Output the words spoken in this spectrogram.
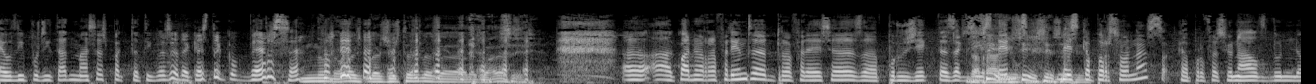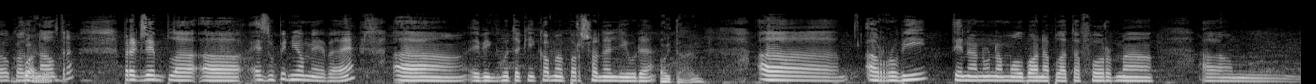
heu dipositat massa expectatives en aquesta conversa. No, no, les, les justes i les adequades. Sí. Uh, uh, quan a referents et refereixes a projectes existents, Sí, sí, sí, sí, més sí. que persones, que professionals d'un lloc o d'un Bueno. altre. Per exemple, uh, és opinió meva, eh? Uh, he vingut aquí com a persona lliure. Oh, i tant. Uh, a Rubí tenen una molt bona plataforma um,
